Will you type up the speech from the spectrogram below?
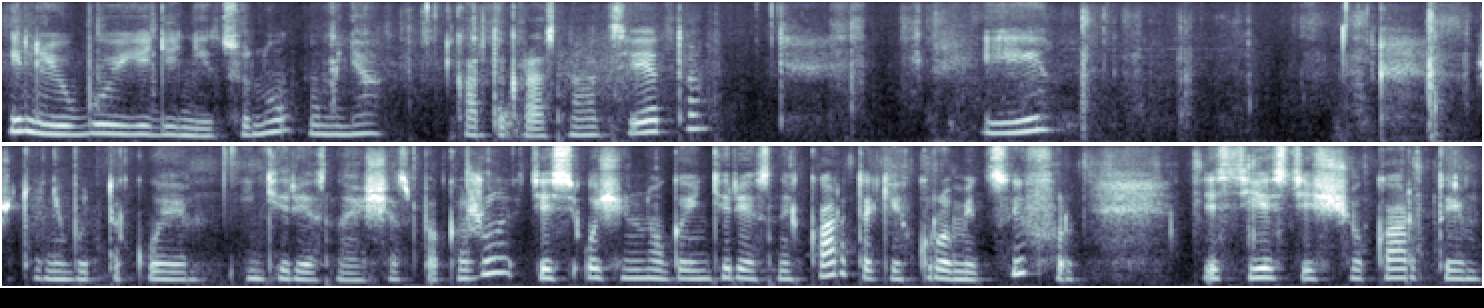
или любую единицу. Ну, у меня карта красного цвета. И что-нибудь такое интересное сейчас покажу. Здесь очень много интересных карт, таких кроме цифр. Здесь есть еще карты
